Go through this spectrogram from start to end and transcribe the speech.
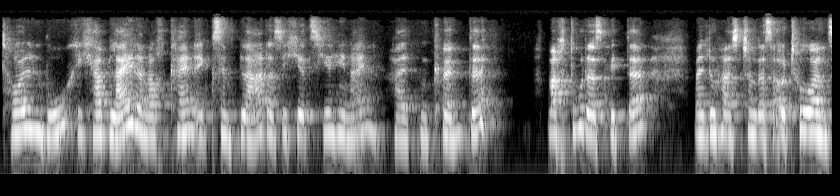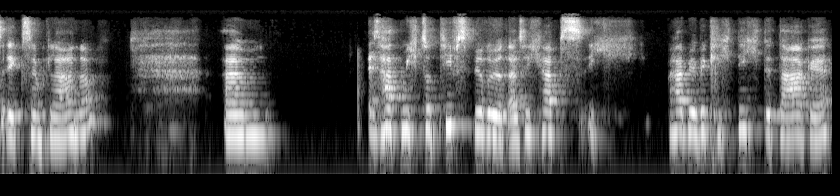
tollen Buch. Ich habe leider noch kein Exemplar, das ich jetzt hier hineinhalten könnte. Mach du das bitte, weil du hast schon das Autorensexemplar. Ne? Ähm, es hat mich zutiefst berührt. Also ich habe es, ich habe ja wirklich dichte Tage,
